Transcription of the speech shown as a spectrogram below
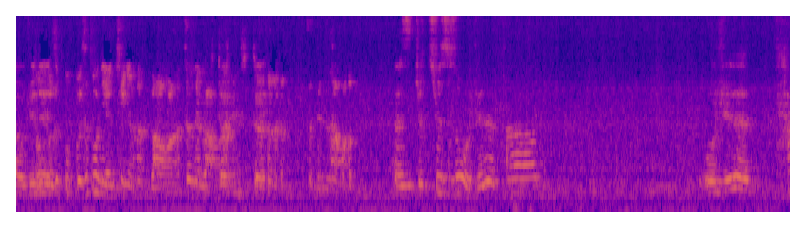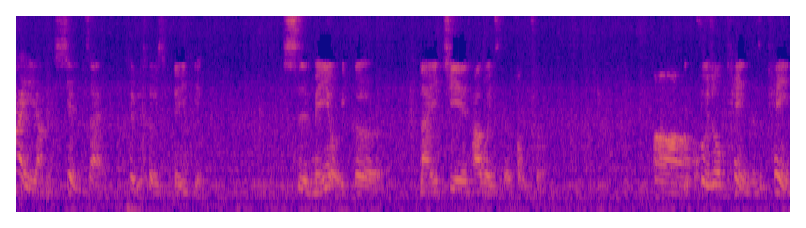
我觉得不是不不是不年轻啊，老了，真的老了，对对 真的老了。但是就就是说，我觉得他，我觉得太阳现在很可惜的一点是没有一个来接他位置的控球啊，或者说 Pain，可是 Pain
